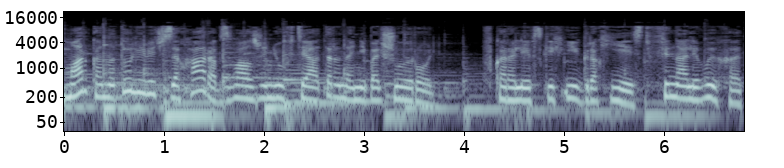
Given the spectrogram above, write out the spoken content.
Марк Анатольевич Захаров звал Женю в театр на небольшую роль. В «Королевских играх» есть в финале выход,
